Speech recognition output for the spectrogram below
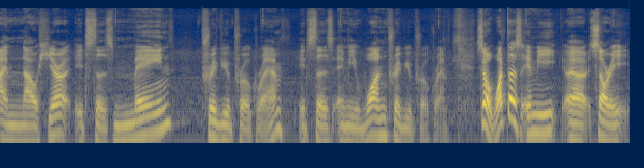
I'm now here, it says main preview program. It says ME1 preview program. So what does ME, uh, sorry,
